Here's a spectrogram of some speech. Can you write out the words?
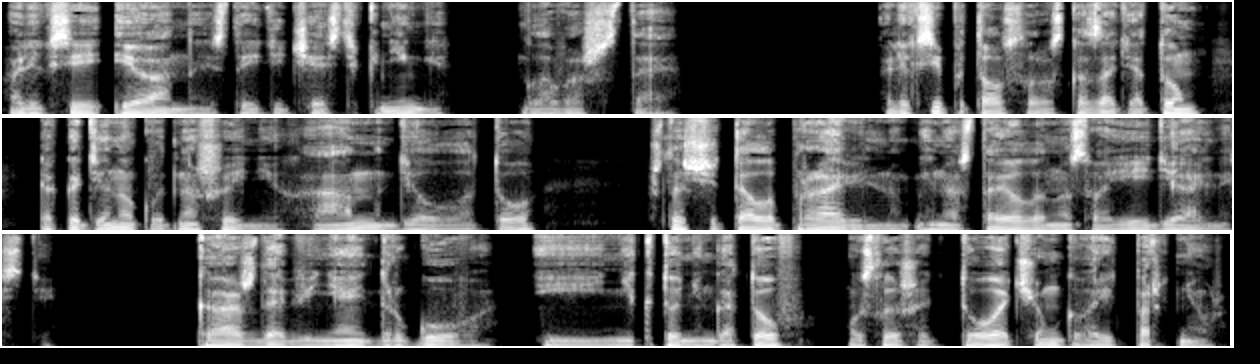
Алексея и Анны из третьей части книги, глава шестая. Алексей пытался рассказать о том, как одинок в отношениях, а Анна делала то, что считала правильным и настаивала на своей идеальности. Каждый обвиняет другого, и никто не готов услышать то, о чем говорит партнер.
